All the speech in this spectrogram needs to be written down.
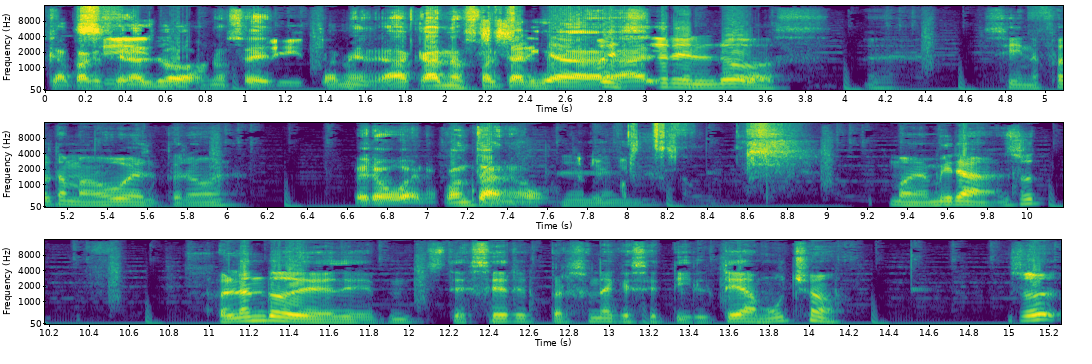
Capaz que Sí. será el 2, no sé. Sí. También. Acá nos faltaría. Puede algo, ser el 2. Eh, sí, nos falta Mabuel, pero bueno. Pero bueno, contanos. Eh, bueno, mira, yo hablando de, de- de ser persona que se tiltea mucho, yo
